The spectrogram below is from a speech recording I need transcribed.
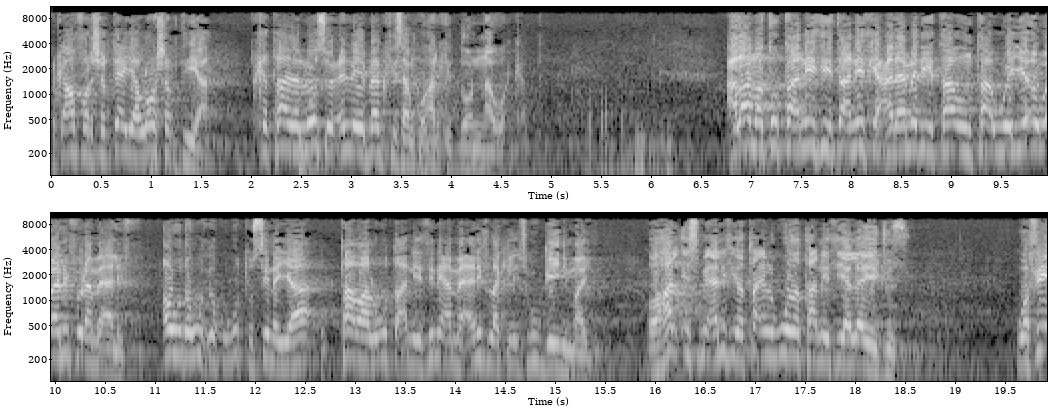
Marka afar sharti ayaa loo shartiyaa. Marka taada loo soo celinaya baabkiisaan ku arki doonnaa waka calaamatu ta'niiii ta'niidka calaamadii taaun ta weeye ow alifun ama alif. Owda wuxuu kugu tusinayaa ta baa lagu ta'niiini ama alif laakiin la isugu geyni maayo. Oo hal ismi alif iyo ta in lagu wada ta'niiiyaa laa yajuus wa fii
